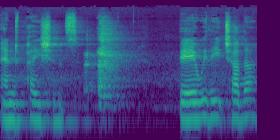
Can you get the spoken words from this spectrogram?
and patience. Bear with each other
